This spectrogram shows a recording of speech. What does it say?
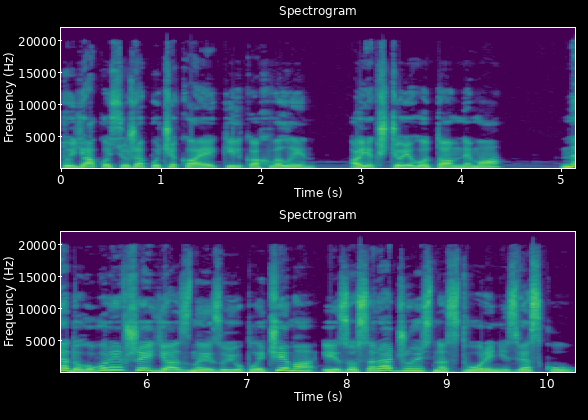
то якось уже почекає кілька хвилин. А якщо його там нема, не договоривши, я знизую плечима і зосереджуюсь на створенні зв'язку.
